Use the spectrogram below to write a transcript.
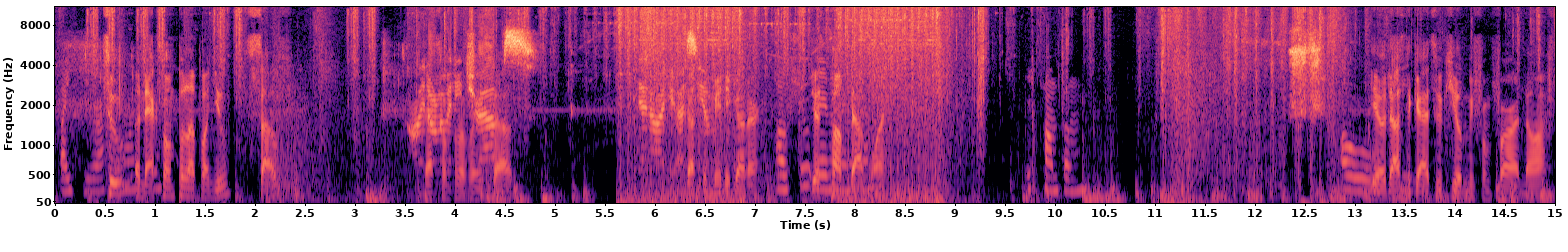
Spicy Two. The next one pull up on you. South. I That's don't have any something like traps. Yeah, no, I, I That's the him. minigunner. Oh shoot, Just pump that another one. Just pump him. Oh. Yo, that's the guys who killed me from far north.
